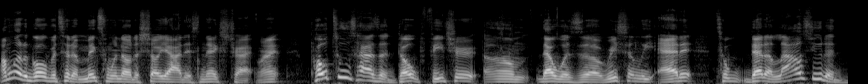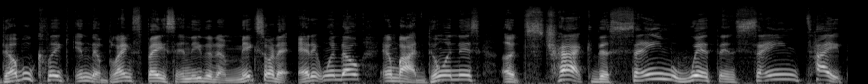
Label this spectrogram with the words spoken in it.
I'm going to go over to the mix window to show y'all this next track, right? Pro Tools has a dope feature um, that was uh, recently added to that allows you to double click in the blank space in either the mix or the edit window. And by doing this, a track the same width and same type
